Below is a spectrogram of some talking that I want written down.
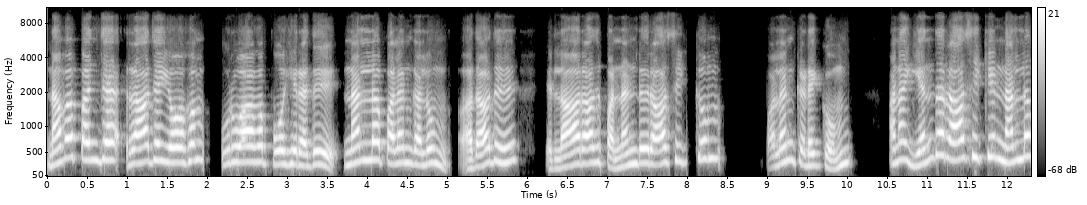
நவ பஞ்ச ராஜ யோகம் உருவாக போகிறது. நல்ல பலன்களும் அதாவது எல்லா ராசி பன்னெண்டு ராசிக்கும் பலன் கிடைக்கும். ஆனா எந்த ராசிக்கு நல்ல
